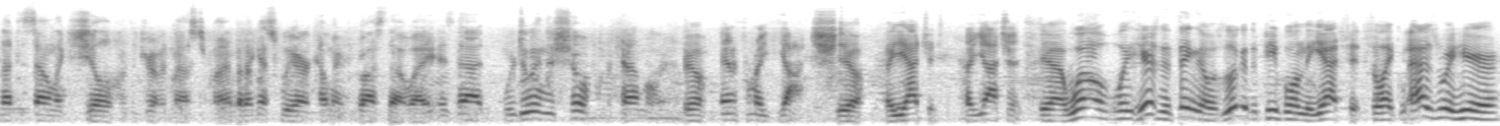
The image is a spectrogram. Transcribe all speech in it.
not to sound like a shill for the Driven Mastermind, but I guess we are coming across that way, is that we're doing this show from a catamaran Yeah. and from a yacht. Yeah, a yatchet. A yacht. Yeah, well, well, here's the thing though, is look at the people on the yatchet. So like as we're here,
